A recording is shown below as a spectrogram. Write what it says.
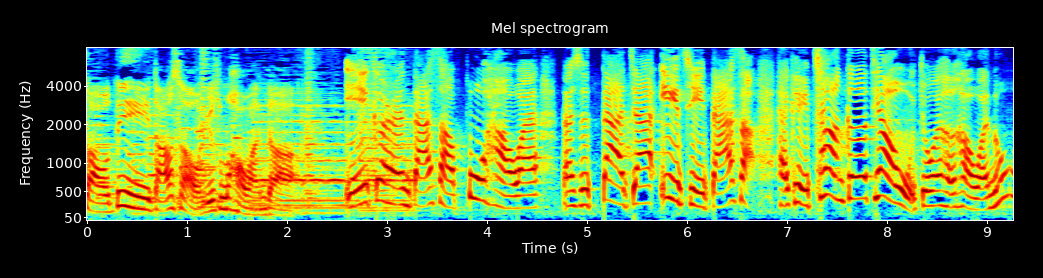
扫地打扫有什么好玩的啊？一个人打扫不好玩，但是大家一起打扫，还可以唱歌跳舞，就会很好玩哦。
